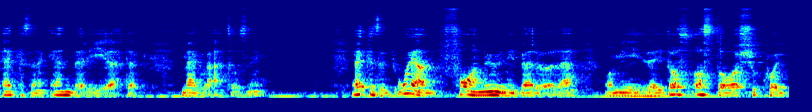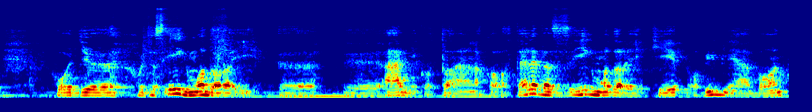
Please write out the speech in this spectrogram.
elkezdenek emberi életek megváltozni. Elkezd egy olyan fa nőni belőle, amire itt azt, azt olvassuk, hogy, hogy, hogy az ég madarai árnyékot találnak alatt. Eleve ez az ég madarai kép a Bibliában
